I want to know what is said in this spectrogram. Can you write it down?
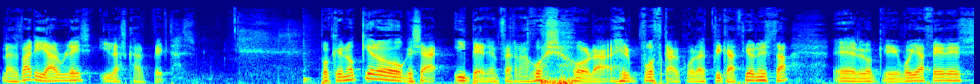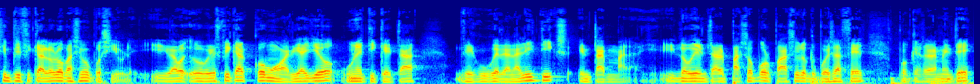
las variables y las carpetas. Porque no quiero que sea hiper enferragoso el podcast con la explicación esta, eh, lo que voy a hacer es simplificarlo lo máximo posible. Y os voy a explicar cómo haría yo una etiqueta de Google Analytics en Tag Manager. Y no voy a entrar paso por paso y lo que puedes hacer, porque realmente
